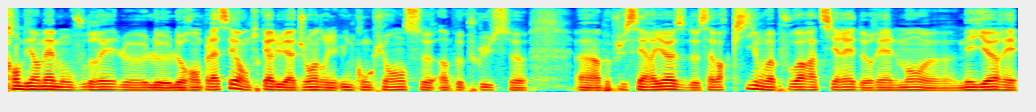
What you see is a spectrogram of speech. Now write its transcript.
quand bien même on voudrait le, le, remplacer, en tout cas lui adjoindre une, concurrence un peu plus euh, un peu plus sérieuse de savoir qui on va pouvoir attirer de réellement euh, meilleur et,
